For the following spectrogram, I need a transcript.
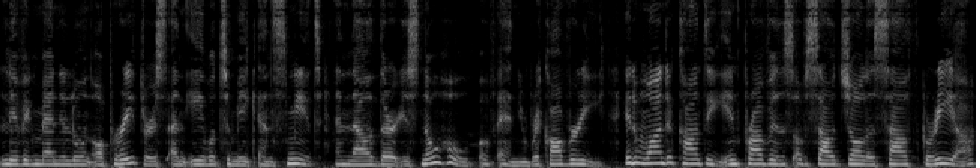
leaving many loan operators unable to make ends meet, and now there is no hope of any recovery. In Wando County in province of South Jeolla, South Korea,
